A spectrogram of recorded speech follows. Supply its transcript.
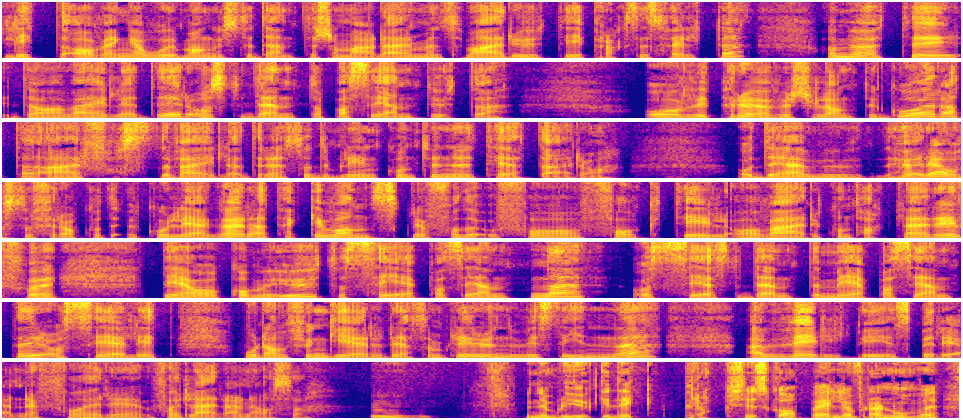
litt avhengig av hvor mange studenter som er der, men som er ute i praksisfeltet, og møter da veileder og student og pasient ute. Og vi prøver så langt det går at det er faste veiledere, så det blir en kontinuitet der òg. Og det hører jeg også fra kollegaer, at det er ikke vanskelig å få, folk til å være kontaktlærer, for det å komme ut og se pasientene, og se studenter med pasienter, og se litt hvordan fungerer det som blir undervist inne, er veldig inspirerende for, for lærerne også. Mm. Men det blir jo ikke det praksisskapet heller, for det er noe med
